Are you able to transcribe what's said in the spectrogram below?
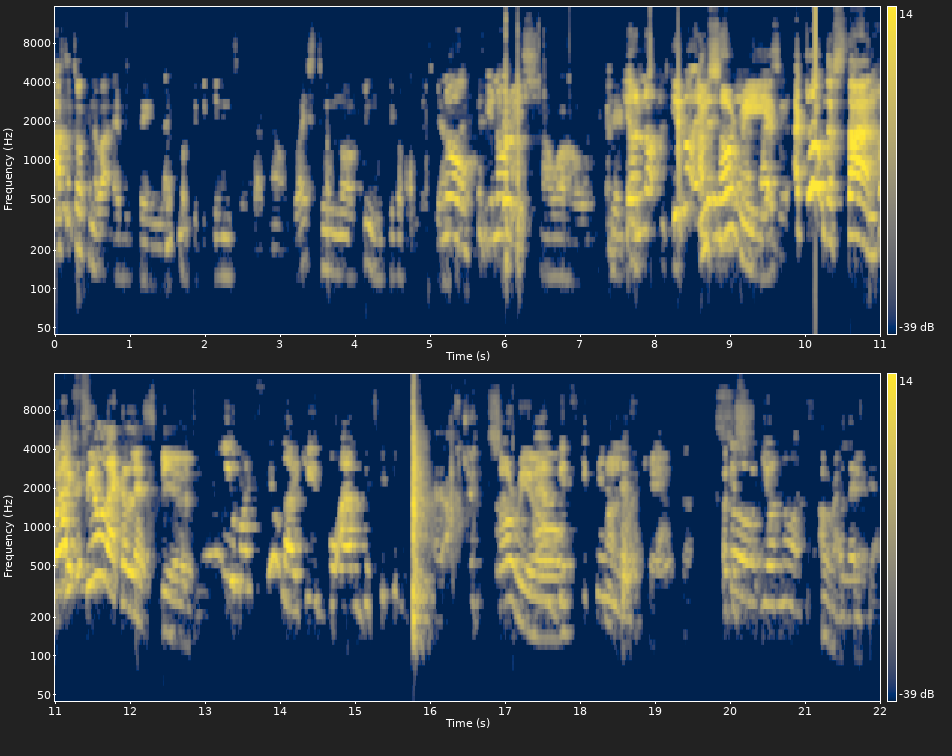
after talking about everything, like from the beginning to like now, do I still not, you know, give up on lesbian? no, you're not rich. Oh wow. Okay. You're not. You're not. I'm lesbian. sorry. I, I do understand, but I I just- feel like a lesbian. you might feel like it, but I am gatekeeping it. Sorry. I am Oh. gatekeeping Oh, lesbian. okay. Okay, So you're not All a right. then.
